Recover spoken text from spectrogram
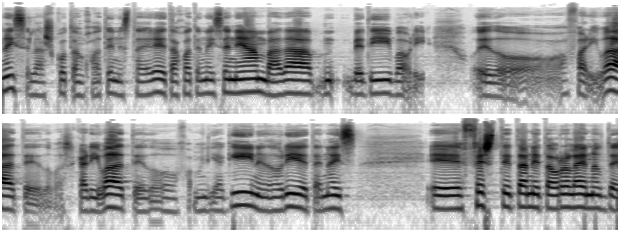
naizela askotan joaten ez da ere, eta joaten naizenean, bada beti, ba hori, edo afari bat, edo baskari bat, edo familiakin, edo hori, eta naiz, e, festetan eta horrela naute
